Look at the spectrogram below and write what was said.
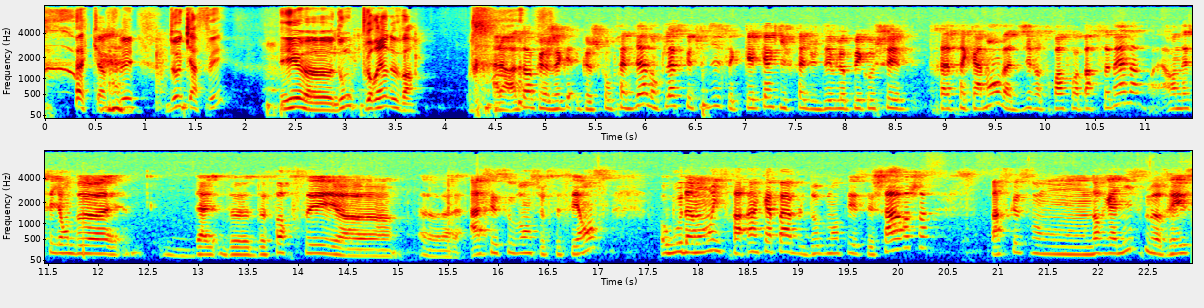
à café, de café, et euh, donc plus rien ne va. Alors attends que je, que je comprenne bien. Donc là, ce que tu dis, c'est que quelqu'un qui ferait du développé couché très fréquemment, on va dire trois fois par semaine, en essayant de, de, de forcer euh, euh, assez souvent sur ses séances, au bout d'un moment, il sera incapable d'augmenter ses charges parce que son organisme ré,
